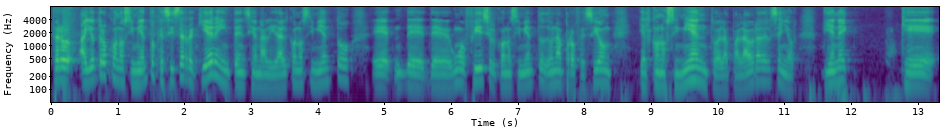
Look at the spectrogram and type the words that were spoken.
Pero hay otro conocimiento que sí se requiere intencionalidad, el conocimiento eh, de, un oficio, el conocimiento de una profesión, el conocimiento de la palabra del Señor tiene que,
